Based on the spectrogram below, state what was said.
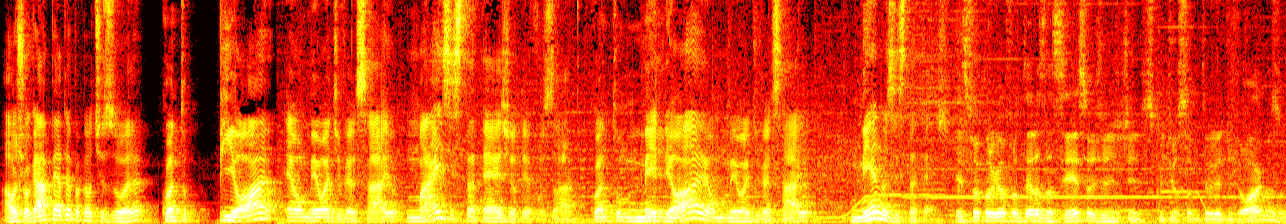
ao jogar pedra, papel, tesoura, quanto pior é o meu adversário, mais estratégia eu devo usar. Quanto melhor é o meu adversário, menos estratégia. Esse foi o programa Fronteiras da Ciência, hoje a gente discutiu sobre teoria de jogos, o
